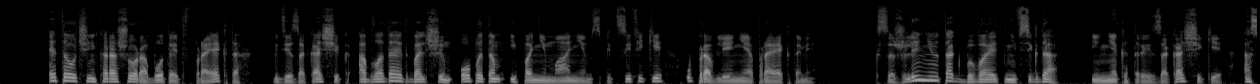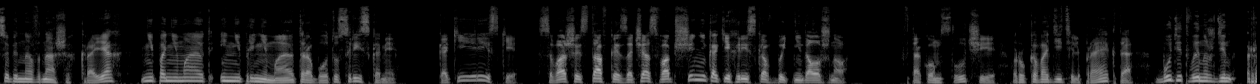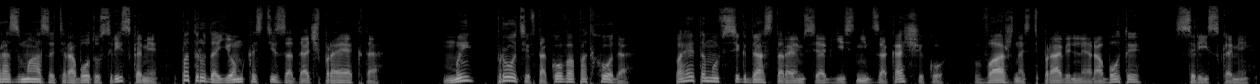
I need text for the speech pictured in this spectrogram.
Это очень хорошо работает в проектах, где заказчик обладает большим опытом и пониманием специфики управления проектами. К сожалению, так бывает не всегда, и некоторые заказчики, особенно в наших краях, не понимают и не принимают работу с рисками. Какие риски? С вашей ставкой за час вообще никаких рисков быть не должно. В таком случае руководитель проекта будет вынужден размазать работу с рисками по трудоемкости задач проекта. Мы против такого подхода, поэтому всегда стараемся объяснить заказчику важность правильной работы с рисками.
